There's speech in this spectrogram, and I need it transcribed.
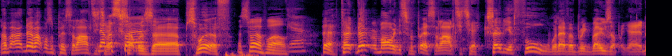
no, that no, that wasn't personality That was ticks. That was uh, Swerve. A swerve world. Yeah. Yeah, don't, don't remind us of a personality ticks. Only a fool would ever bring those up again.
